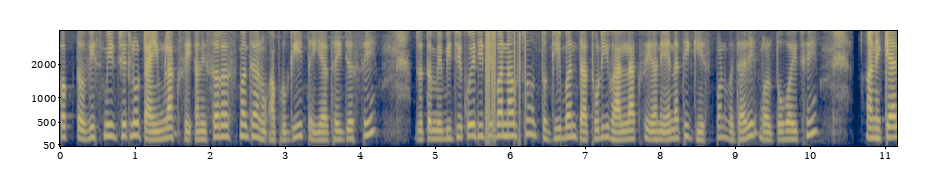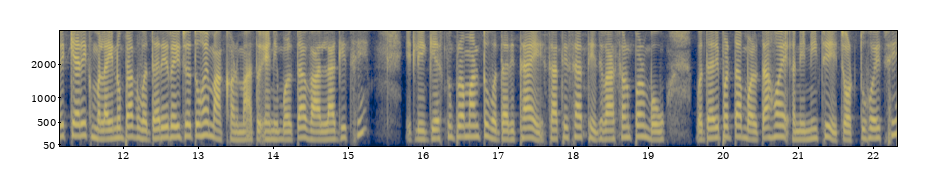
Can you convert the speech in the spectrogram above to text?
ફક્ત વીસ મિનિટ જેટલો ટાઈમ લાગશે અને સરસ મજાનું આપણું ઘી તૈયાર થઈ જશે. જો તમે બીજી કોઈ રીતે બનાવશો તો ઘી બનતા થોડી વાર લાગશે અને એનાથી ગેસ પણ વધારે બળતો હોય છે. અને ક્યારેક ક્યારેક મલાઈનો ભાગ વધારે રહી જતો હોય માખણમાં, તો એની બળતા વાર લાગે છે. એટલે ગેસનું પ્રમાણ તો વધારે થાય, સાથે સાથે જ વાસણ પણ બહુ વધારે પડતા બળતા હોય અને નીચે ચોટતું હોય છે.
